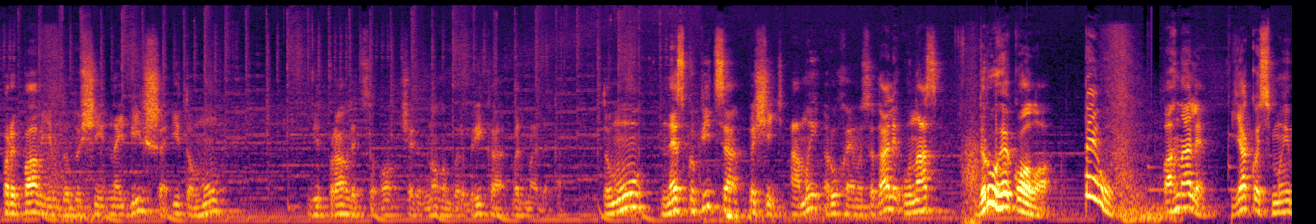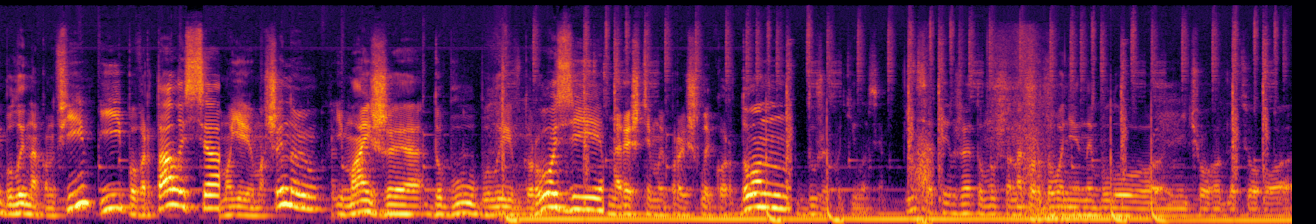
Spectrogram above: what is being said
припав їм до душі найбільше, і тому відправлять цього чарівного бербріка ведмедика. Тому не скупіться, пишіть, а ми рухаємося далі. У нас друге коло. Пиу. Погнали! Якось ми були на конфі і поверталися моєю машиною, і майже добу були в дорозі. Нарешті ми пройшли кордон. Дуже хотілося пісяти вже, тому що на кордоні не було нічого для цього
